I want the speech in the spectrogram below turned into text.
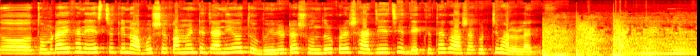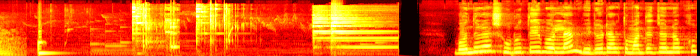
তো তোমরা এখানে এসছো কিনা অবশ্যই কমেন্টে জানিও। তো ভিডিওটা সুন্দর করে সাজিয়েছি, দেখতে থাকো, আশা করছি ভালো লাগবে। বন্ধুরা শুরুতেই বললাম, ভিডিওটা তোমাদের জন্য খুব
